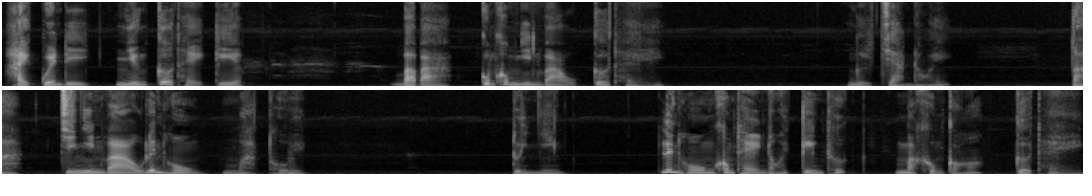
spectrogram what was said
Hãy quên đi những cơ thể kia. Baba cũng không nhìn vào cơ thể. Người cha nói, ta chỉ nhìn vào linh hồn mà thôi. Tuy nhiên, linh hồn không thể nói kiến thức mà không có cơ thể.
